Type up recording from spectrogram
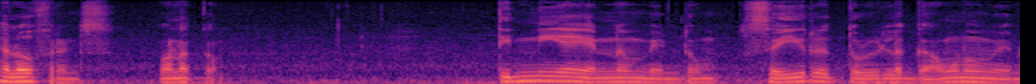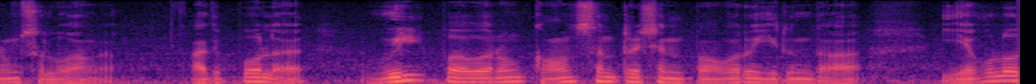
ஹலோ ஃப்ரெண்ட்ஸ் வணக்கம். திண்ணிய எண்ணம் வேண்டும் செய்கிற தொழிலில் கவனம் வேணும்னு சொல்லுவாங்க. அதுபோல் வில் பவரும் கான்சன்ட்ரேஷன் பவரும் இருந்தால் எவ்வளோ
